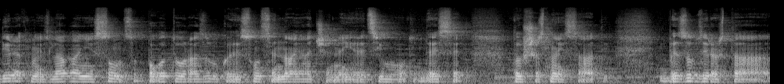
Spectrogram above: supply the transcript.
direktno izlaganje suncu, pogotovo u razdoblju kada je sunce najjače, ne recimo od 10 do 16 sati. Bez obzira što,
